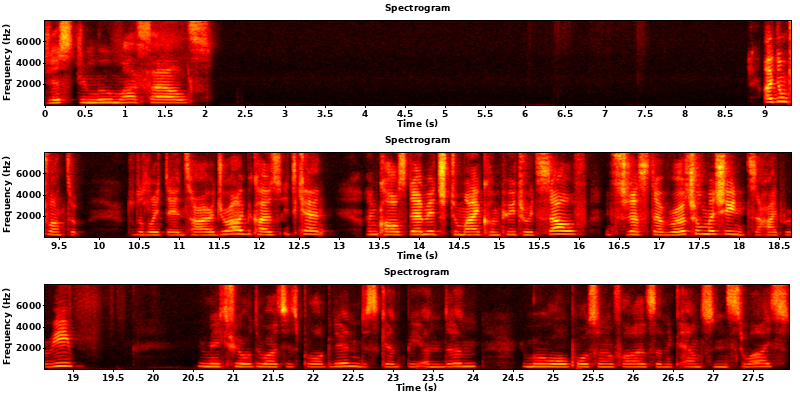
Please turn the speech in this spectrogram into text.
just remove my files. I don't want to to delete the entire drive because it can and cause damage to my computer itself. It's just a virtual machine, it's a Hyper-V. Make sure your device is plugged in, this can't be undone. Remove all personal files and accounts in this device.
